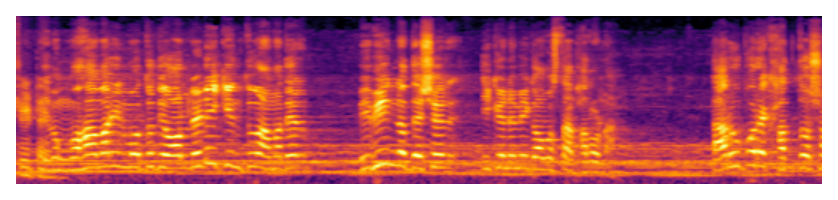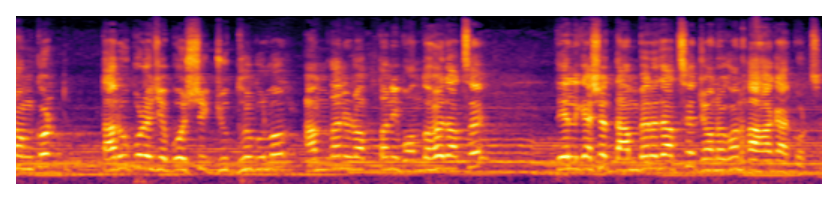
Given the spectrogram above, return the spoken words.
সেটাই। এবং মহামারীর মধ্য দিয়ে অলরেডি কিন্তু আমাদের বিভিন্ন দেশের ইকোনমিক অবস্থা ভালো না। তার উপরে খাদ্য সংকট তার উপরে যে বৈশ্বিক যুদ্ধগুলো আমদানি রপ্তানি বন্ধ হয়ে যাচ্ছে। তেল গ্যাসের দাম বেড়ে যাচ্ছে জনগণ হাহাকার করছে।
